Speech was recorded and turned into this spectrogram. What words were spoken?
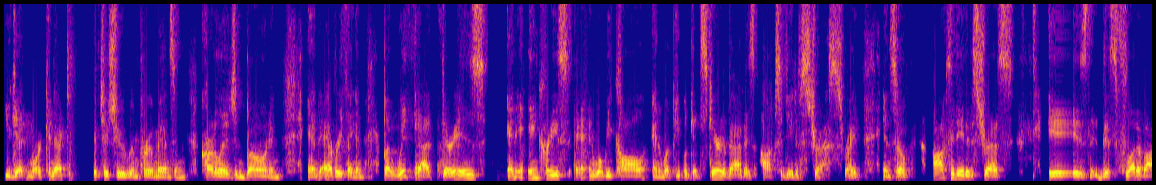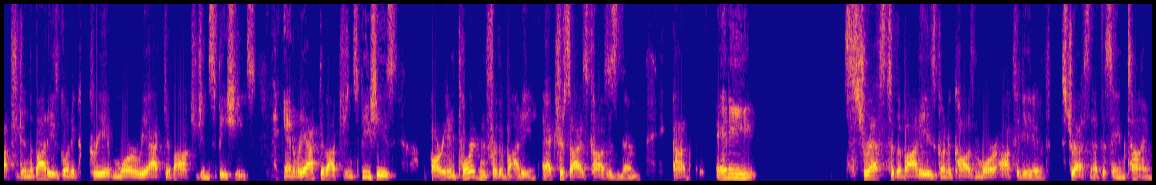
you get more connective tissue improvements and cartilage and bone and and everything. And but with that, there is an increase in what we call and what people get scared about is oxidative stress, right? And so oxidative stress is this flood of oxygen in the body is going to create more reactive oxygen species. And reactive oxygen species are important for the body. Exercise causes them. Uh, any stress to the body is going to cause more oxidative stress at the same time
